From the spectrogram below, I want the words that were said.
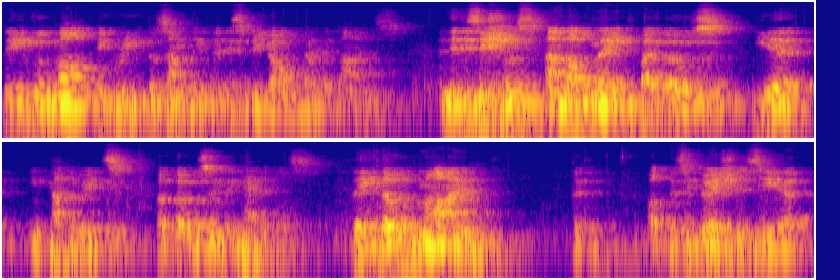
They would not agree to something that is beyond the red lines. And the decisions are not made by those here in Katowice, but those in the capitals. They don't mind the, what the situation is here.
